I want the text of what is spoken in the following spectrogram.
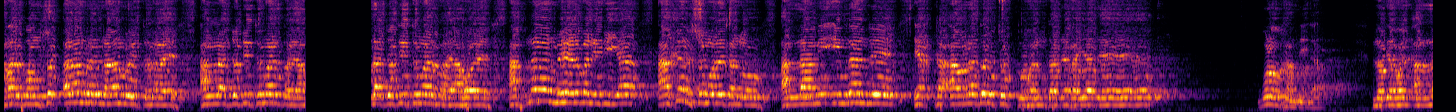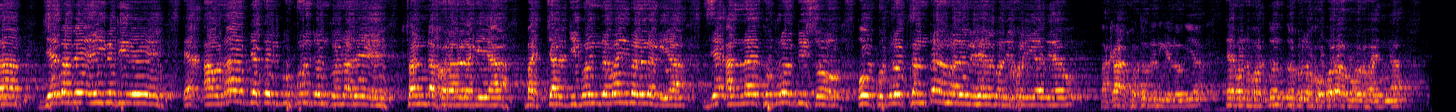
আমার বংশ আর আমরা নাম রইত নাই। আল্লাহ যদি তোমার দয়া যদি তোমার মায়া হয়, আপনার মেহরবানি দিয়া আখের সময় কেন? আল্লাহ আমি ইমরান রে, একটা আওলাদর চক্ষু ঘণ্টা দেখাইয়া দে। বড় খান্দি না লোকে হয় আল্লাহ, যেভাবে এই বেটিরে এক আওলাদ জাতের বুকুর যন্ত্রণা রে ঠান্ডা করার লাগিয়া, বাচ্চার জীবন দেওয়াইবার লাগিয়া, যে আল্লাহ কুদরত দিছ, ও কুদরত খানটা আমার মেহরবানি করিয়া দেও। বাকা কতদিন গেল গিয়া, এখন পর্যন্ত কোনো খবর খবর হয় না।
